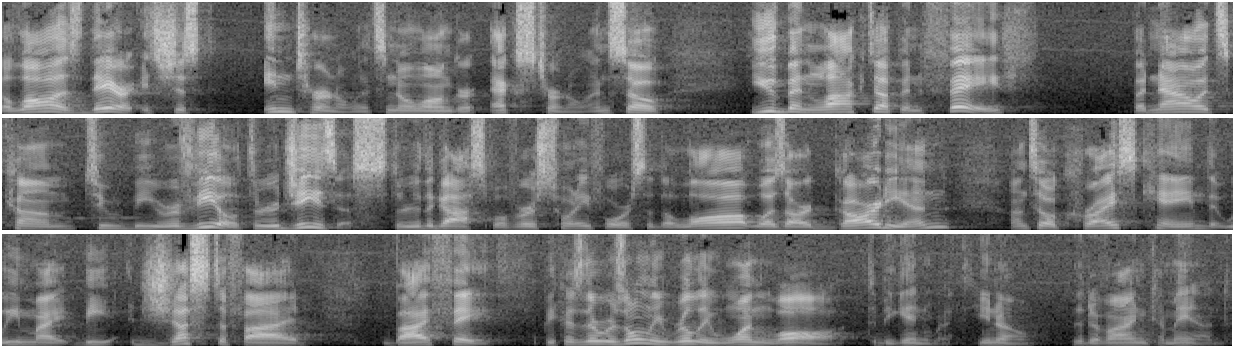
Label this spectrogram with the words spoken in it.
The law is there, it's just internal, it's no longer external. And so you've been locked up in faith, but now it's come to be revealed through Jesus, through the gospel. Verse 24. So the law was our guardian until Christ came that we might be justified by faith. Because there was only really one law to begin with, you know, the divine command.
